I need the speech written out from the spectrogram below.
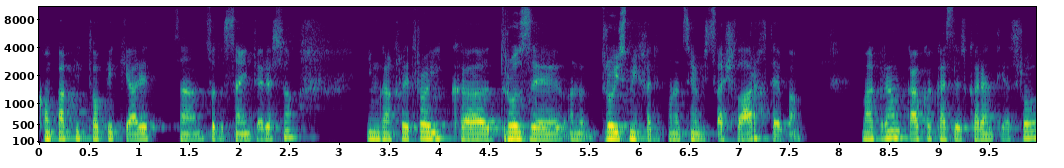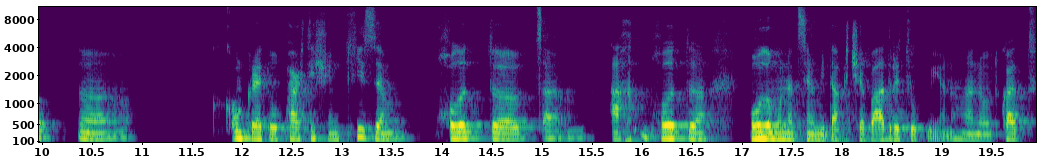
compacted topic-ი არის ძალიან ცოტა საინტერესო იმ განხრით, რომ იქ დროზე, ანუ დროის მიხედვით მონაცემების წაშლა არ ხდება, მაგრამ კავკა გაზრდას გარანტიას, რომ კონკრეტულ partition keys-ზე მხოლოდ მხოლოდ ბოლო მონაცემები დაგრჩება ადრე თუ გვიან. ანუ თქვათ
